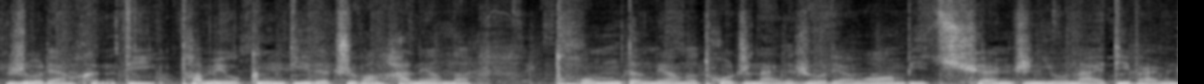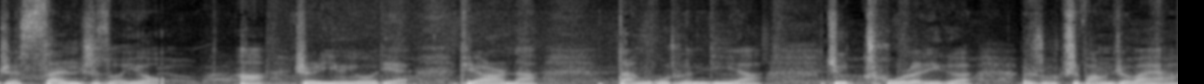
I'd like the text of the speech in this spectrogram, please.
热量很低，它们有更低的脂肪含量呢？同等量的脱脂奶的热量往往比全脂牛奶低百分之三十左右啊，这是一个优点。第二呢，胆固醇低啊，就除了这个乳脂肪之外啊，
